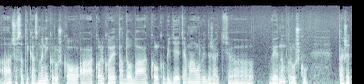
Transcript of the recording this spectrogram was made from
a čo sa týka zmeny krúžkov a koľko je tá doba, koľko by dieťa malo vydržať e, v jednom krúžku. Takže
